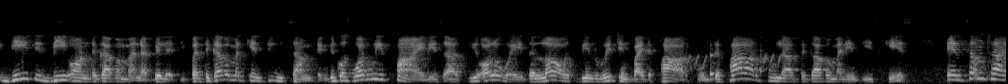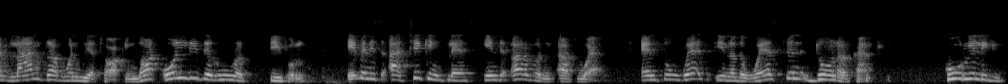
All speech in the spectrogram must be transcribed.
this is beyond the government ability, but the government can do something. Because what we find is, as you always, the law is being written by the powerful. The powerful are the government in this case. And sometimes land grab, when we are talking, not only the rural people, even it's are taking place in the urban as well. And so, West, you know, the Western donor countries who really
